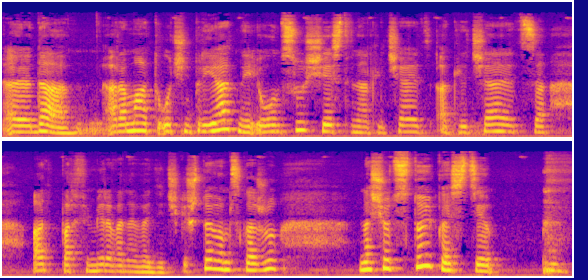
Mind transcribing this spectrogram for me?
э, да, аромат очень приятный, и он существенно отличается, отличается от парфюмированной водички. Что я вам скажу насчет стойкости?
